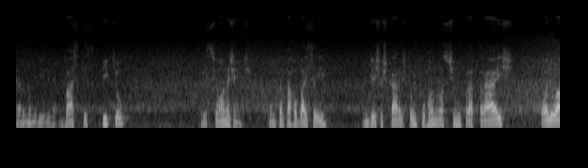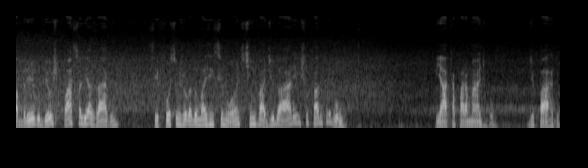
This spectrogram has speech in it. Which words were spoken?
era o nome dele, né? Vasquez Piquel. Pressiona, gente. Vamos tentar roubar isso aí. Não deixa os caras estão empurrando o nosso time para trás. Olha o Abrego, deu espaço ali a zaga, hein? Se fosse um jogador mais insinuante, tinha invadido a área e chutado pro gol. Piaca para Madbo. De Pardo.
